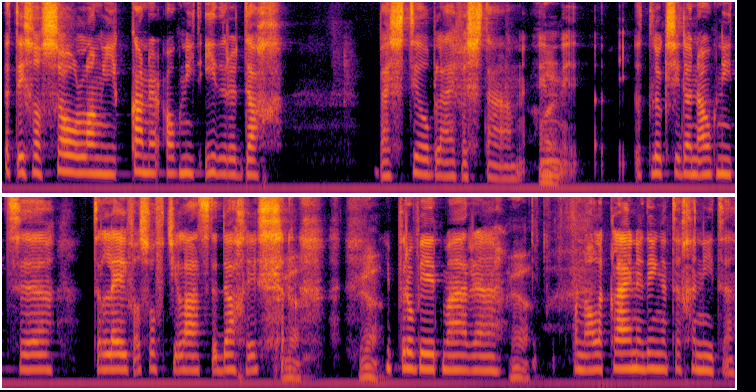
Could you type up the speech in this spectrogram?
het is al zo lang, je kan er ook niet iedere dag bij stil blijven staan. En het lukt je dan ook niet eh, te leven alsof het je laatste dag is. Ja. Ja. Je probeert maar eh, ja. van alle kleine dingen te genieten.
